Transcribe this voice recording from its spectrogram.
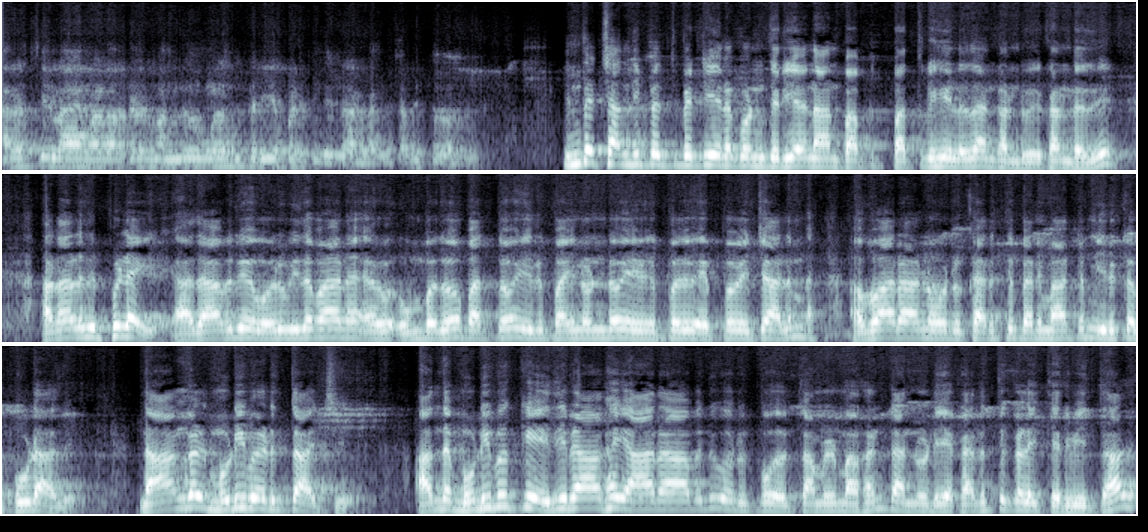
அரசியல் ஆய்வாளர்கள் வந்து உங்களுக்கு தெரியப்படுத்தியிருக்காங்க இந்த சந்திப்பை பற்றி எனக்கு ஒன்றும் தெரியாது. நான் பப் பத்திரிகையில் தான் கண்டு கண்டது. ஆனால் அது பிழை. அதாவது ஒரு விதமான ஒன்பதோ பத்தோ இது பதினொன்றோ எப்போ எப்போ வச்சாலும் அவ்வாறான ஒரு கருத்து பரிமாற்றம் இருக்கக்கூடாது. நாங்கள் முடிவெடுத்தாச்சு. அந்த முடிவுக்கு எதிராக யாராவது ஒரு தமிழ் மகன் தன்னுடைய கருத்துக்களை தெரிவித்தால்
